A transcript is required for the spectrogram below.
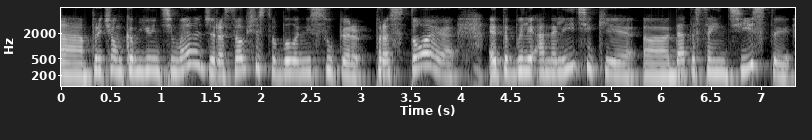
а, Причем комьюнити-менеджера сообщество было не супер простое. Это были аналитики, а, дата-сайентисты,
